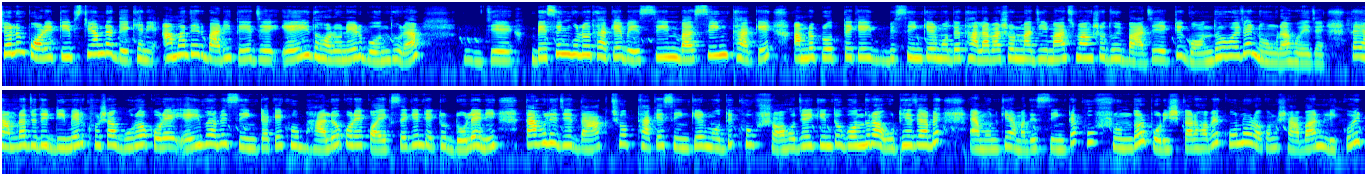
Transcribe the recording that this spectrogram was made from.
চলুন পরের টিপসটি আমরা দেখে নিই। আমাদের বাড়িতে যে এই ধরনের বন্ধুরা, যে বেসিনগুলো থাকে, বেসিন বা সিঙ্ক থাকে, আমরা প্রত্যেকেই সিঙ্কের মধ্যে থালা বাসন মাজি, মাছ, মাংস, ধুই, বাজে একটি গন্ধ হয়ে যায়, নোংরা হয়ে যায়। তাই আমরা যদি ডিমের খোসা গুঁড়ো করে এইভাবে সিঙ্কটাকে খুব ভালো করে কয়েক সেকেন্ড একটু ডলে নিই, তাহলে যে দাগ ছোপ থাকে সিঙ্কের মধ্যে খুব সহজেই কিন্তু বন্ধুরা উঠে যাবে। এমনকি আমাদের সিঙ্কটা খুব সুন্দর পরিষ্কার হবে, কোনো রকম সাবান, লিকুইড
